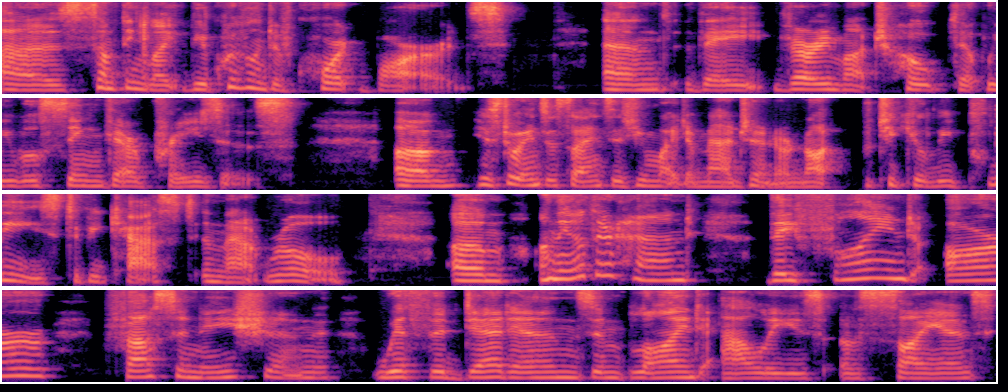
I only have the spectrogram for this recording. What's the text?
as something like the equivalent of court bards and they very much hope that we will sing their praises. Um, historians of science, as you might imagine, are not particularly pleased to be cast in that role. Um, on the other hand, they find our fascination with the dead ends and blind alleys of science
